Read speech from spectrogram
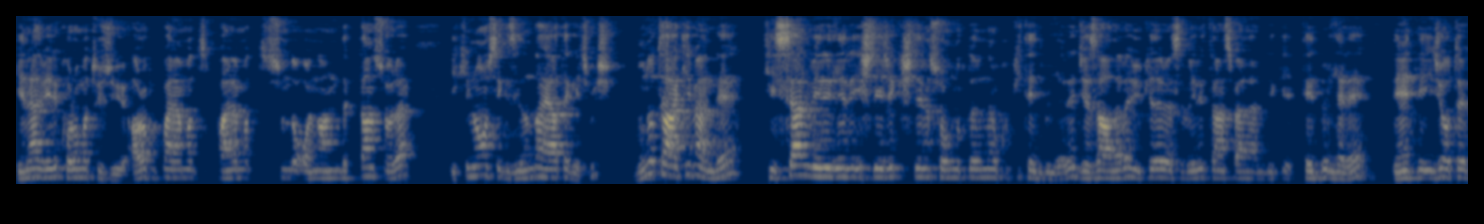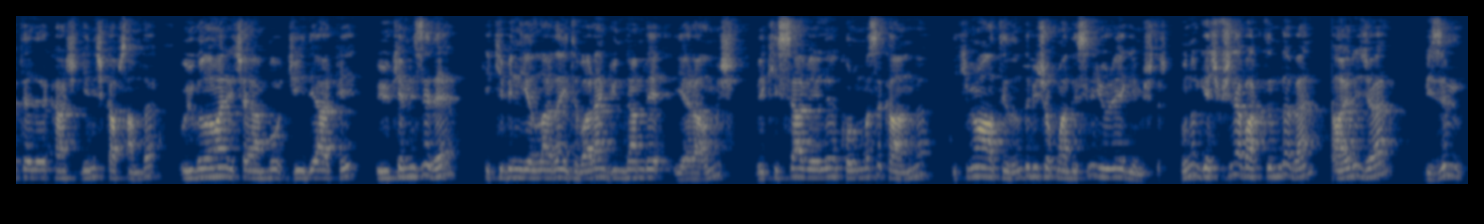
Genel Veri Koruma Tüzüğü Avrupa Parlamentosu'nda oynandıktan sonra 2018 yılında hayata geçmiş. Bunu takiben de kişisel verileri işleyecek kişilerin sorumluluklarına hukuki tedbirlere, cezalara, ülkeler arası veri transferlerindeki tedbirlere, denetleyici otoritelere karşı geniş kapsamda uygulama içeren bu GDRP ülkemizde de 2000'li yıllardan itibaren gündemde yer almış ve kişisel verilerin korunması kanunu 2016 yılında birçok maddesiyle yürürlüğe girmiştir. Bunun geçmişine baktığımda ben ayrıca bizim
